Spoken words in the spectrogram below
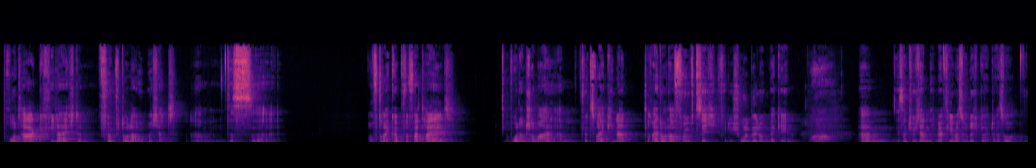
pro Tag vielleicht ähm, 5 Dollar übrig hat. Ähm, das äh, auf drei Köpfe verteilt, wo dann schon mal ähm, für zwei Kinder 3,50 Dollar für die Schulbildung weggehen. Wow. Ähm, ist natürlich dann nicht mehr viel, was übrig bleibt. Also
